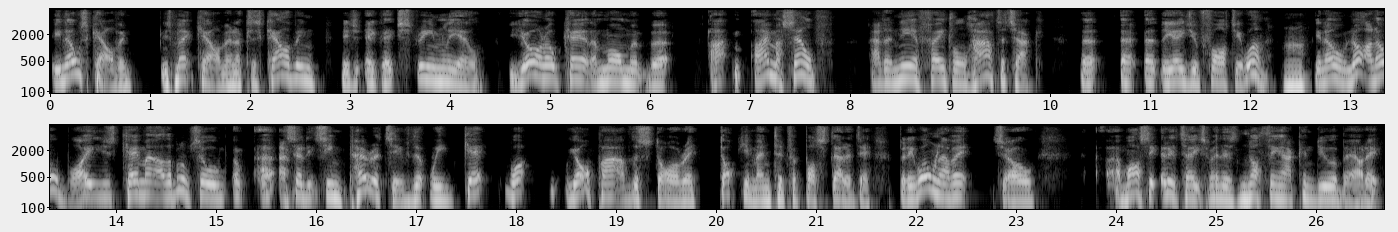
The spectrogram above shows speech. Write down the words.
he knows Calvin. He's met Calvin because Calvin is extremely ill. You're okay at the moment, but I, I myself had a near fatal heart attack at, at, at the age of 41. You know, not an old boy. He just came out of the blue. So uh, I said it's imperative that we get what your part of the story documented for posterity. But he won't have it. So and whilst it irritates me, there's nothing I can do about it.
